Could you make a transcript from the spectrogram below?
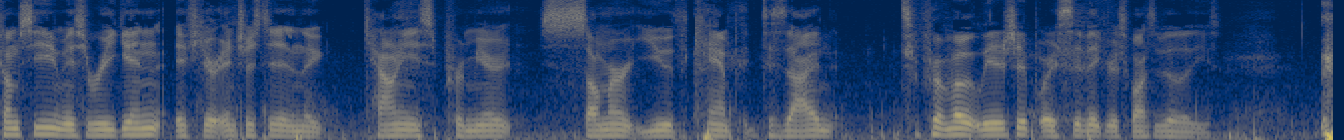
Come see Miss Regan if you're interested in the county's premier summer youth camp designed to promote leadership or civic responsibilities.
